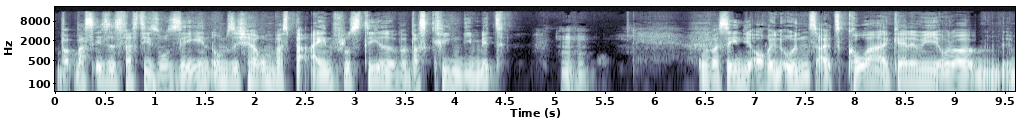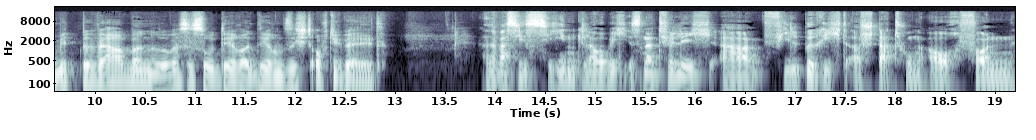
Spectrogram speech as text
was ist es, was die so sehen um sich herum? Was beeinflusst die? Also, was kriegen die mit? Mhm. Also, was sehen die auch in uns als Coa Academy oder Mitbewerbern? Also was ist so deren, deren Sicht auf die Welt? Also was sie sehen, glaube ich, ist natürlich äh, viel Berichterstattung auch von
